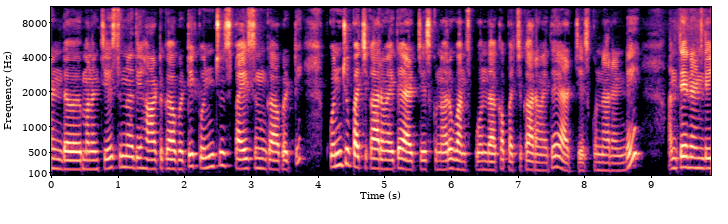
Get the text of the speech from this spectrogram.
అండ్ uh, మనం చేస్తున్నది హాట్ కాబట్టి కొంచెం స్పైసీ కాబట్టి కొంచెం పచ్చికారం అయితే యాడ్ చేసుకున్నారు. వన్ స్పూన్ దాకా పచ్చికారం అయితే యాడ్ చేసుకున్నారండి. అంతేనండి.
